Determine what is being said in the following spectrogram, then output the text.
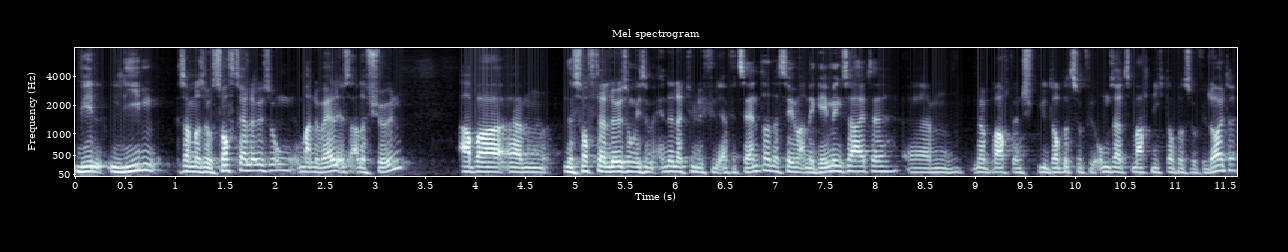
wir lieben, sagen wir so, Softwarelösungen. Manuell ist alles schön. Aber ähm, eine Softwarelösung ist am Ende natürlich viel effizienter. Das sehen wir an der Gaming-Seite. Ähm, man braucht, wenn ein Spiel doppelt so viel Umsatz macht, nicht doppelt so viele Leute.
